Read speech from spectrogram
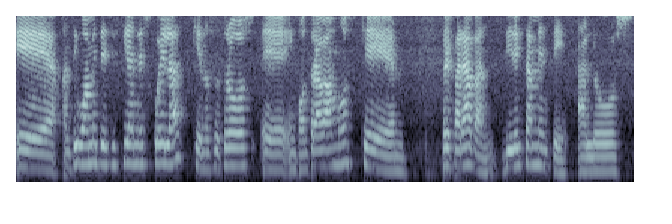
eh, antiguamente existían escuelas que nosotros eh, encontrábamos que preparaban directamente a los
